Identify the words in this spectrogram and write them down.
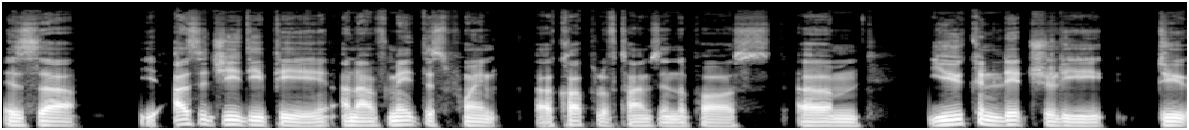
is that as a GDP, and I've made this point a couple of times in the past, um, you can literally do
